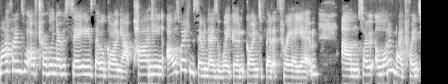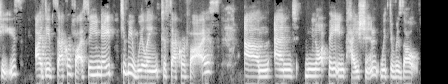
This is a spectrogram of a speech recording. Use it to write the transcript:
My friends were off traveling overseas, they were going out partying. I was working seven days a week and going to bed at 3 a.m. Um, so, a lot of my 20s, I did sacrifice. So, you need to be willing to sacrifice um, and not be impatient with the result.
